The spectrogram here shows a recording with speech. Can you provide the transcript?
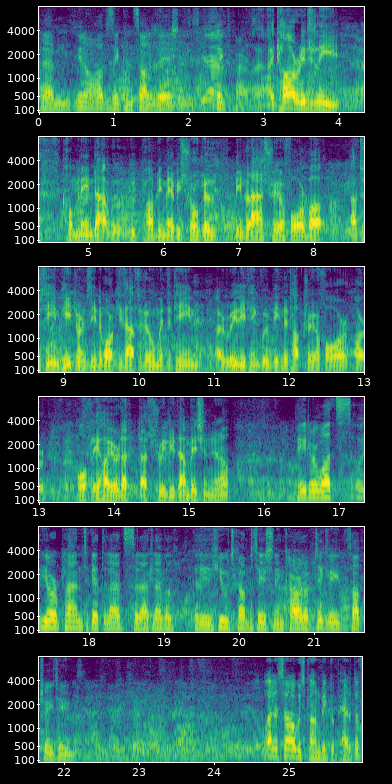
Um, you know, obviously consolidation is a big part. I, I thought originally coming in that we, would probably maybe struggle being the last three or four, but after seeing Peter and seeing the work he's after doing with the team, I really think we'll be in the top three or four, or hopefully higher. That that's really the ambition, you know. Peter, what's your plan to get the lads to that level? Because it's a huge competition in Carlow, particularly the top three teams. Well, it's always going to be competitive.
